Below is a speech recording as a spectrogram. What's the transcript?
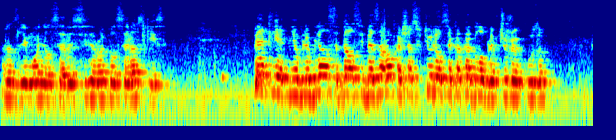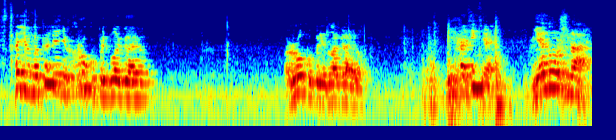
Разлимонился, рассиропился, раскис. Пять лет не влюблялся, дал себе зарок, а сейчас втюрился, как оглобля в чужой кузов. Стою на коленях, руку предлагаю. Руку предлагаю. Не хотите? Не нужно.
